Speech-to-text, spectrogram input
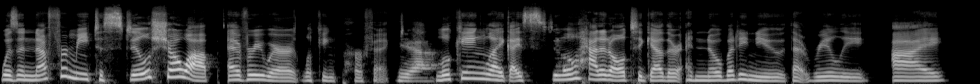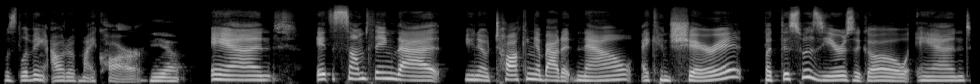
was enough for me to still show up everywhere looking perfect. Yeah. Looking like I still had it all together and nobody knew that really I was living out of my car. Yeah. And it's something that, you know, talking about it now, I can share it, but this was years ago and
